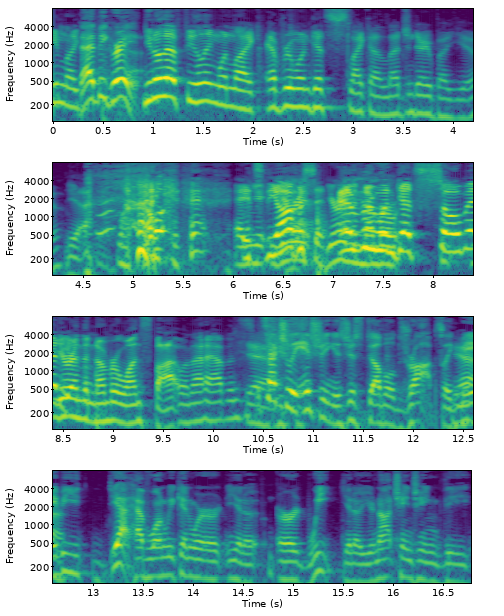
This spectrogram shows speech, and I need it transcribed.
machine. Like That'd be great. You know that feeling when like everyone gets like a legendary by you. Yeah. Like, And it's you- the you're- opposite. you're in the Everyone number- gets so many. You're in the number one spot when that happens. Yeah. It's actually interesting. Is just double drops. Like Yeah. maybe, yeah, have one weekend where you know, or week. You know, you're not changing the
